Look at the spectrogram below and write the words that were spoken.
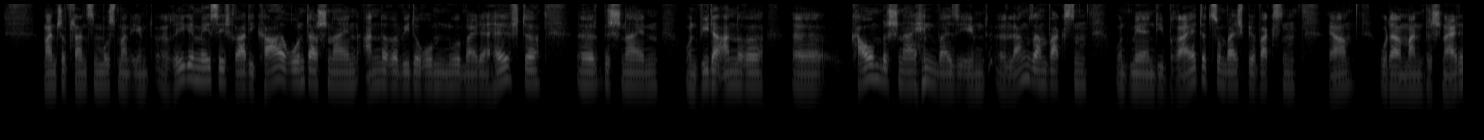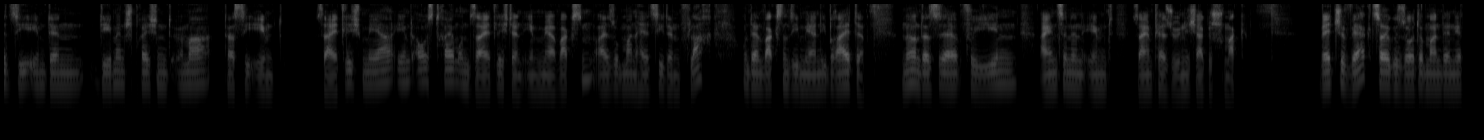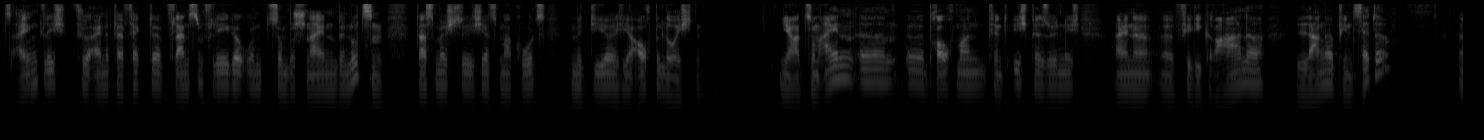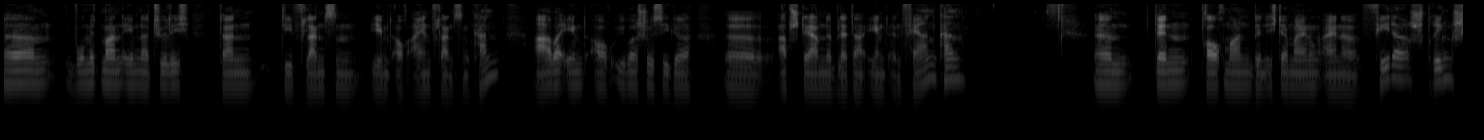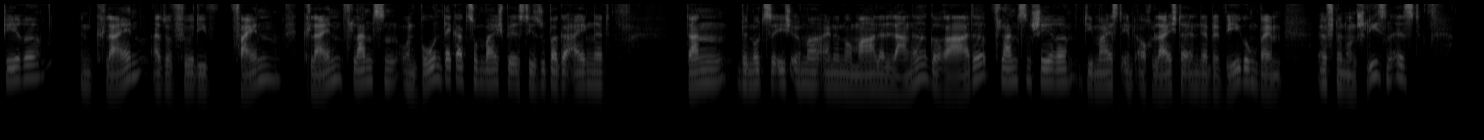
Manche Pflanzen muss man eben äh, regelmäßig radikal runterschneiden, andere wiederum nur bei der Hälfte äh, beschneiden und wieder andere äh, kaum beschneiden, weil sie eben äh, langsam wachsen und mehr in die Breite zum Beispiel wachsen. Ja, oder man beschneidet sie eben denn dementsprechend immer, dass sie eben seitlich mehr eben austreiben und seitlich dann eben mehr wachsen. Also man hält sie dann flach und dann wachsen sie mehr in die Breite. Ne, und das ist ja für jeden Einzelnen eben sein persönlicher Geschmack. Welche Werkzeuge sollte man denn jetzt eigentlich für eine perfekte Pflanzenpflege und zum Beschneiden benutzen? Das möchte ich jetzt mal kurz mit dir hier auch beleuchten. Ja, zum einen äh, äh, braucht man, finde ich persönlich, eine äh, filigrane, lange Pinzette, ähm, womit man eben natürlich dann die Pflanzen eben auch einpflanzen kann, aber eben auch überschüssige, äh, absterbende Blätter eben entfernen kann. Ähm, denn braucht man, bin ich der Meinung, eine Federspringschere in klein, also für die feinen, kleinen Pflanzen und Bodendecker zum Beispiel ist die super geeignet. Dann benutze ich immer eine normale, lange, gerade Pflanzenschere, die meist eben auch leichter in der Bewegung beim Öffnen und Schließen ist.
